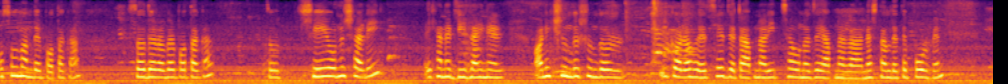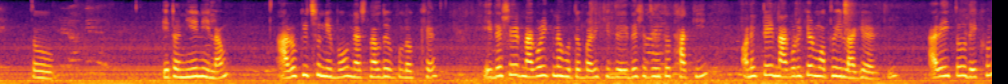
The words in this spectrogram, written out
মুসলমানদের পতাকা সৌদি আরবের পতাকা। তো সেই অনুসারেই এখানে ডিজাইনের অনেক সুন্দর সুন্দর ই করা হয়েছে যেটা আপনার ইচ্ছা অনুযায়ী আপনারা ন্যাশনাল ডেতে পড়বেন তো এটা নিয়ে নিলাম। আরও কিছু নেব ন্যাশনাল ডে উপলক্ষে। এদেশের নাগরিক না হতে পারি, কিন্তু এদেশে যেহেতু থাকি, অনেকটাই নাগরিকের মতোই লাগে আর কি। আর এই তো দেখুন,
